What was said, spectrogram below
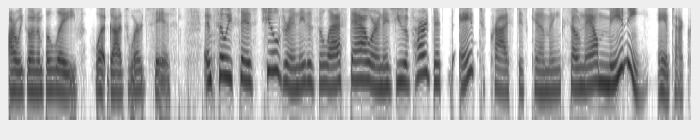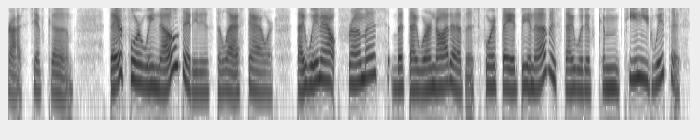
are we going to believe what God's word says? And so he says, Children, it is the last hour, and as you have heard that Antichrist is coming, so now many Antichrists have come. Therefore, we know that it is the last hour. They went out from us, but they were not of us. For if they had been of us, they would have continued with us.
